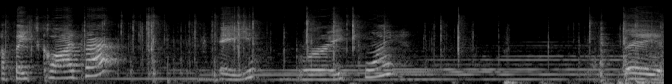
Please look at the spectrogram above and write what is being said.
a Fates Collide pack, a Breakpoint, a...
